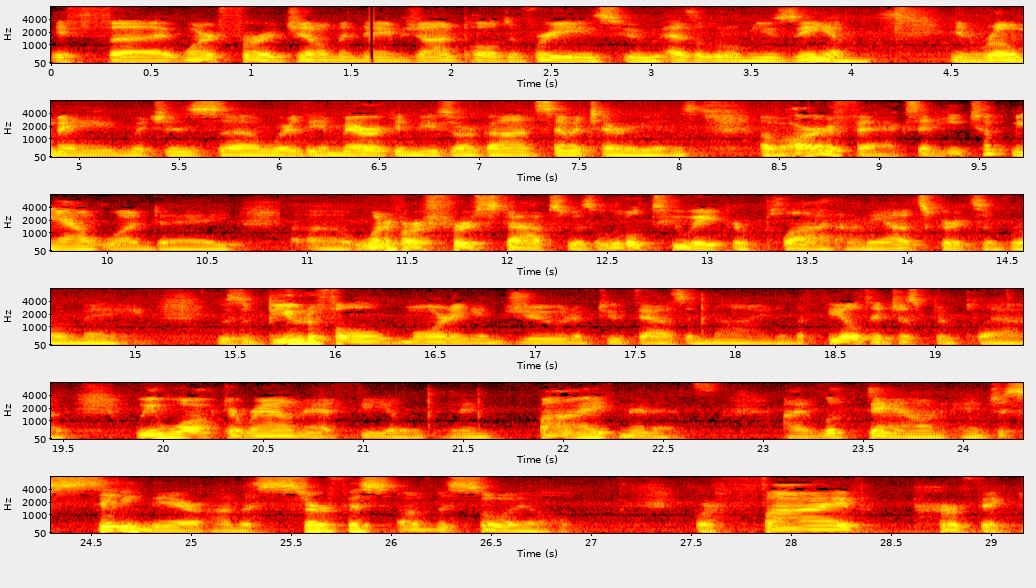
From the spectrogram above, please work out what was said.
if uh, it weren't for a gentleman named Jean Paul de Vries, who has a little museum in Romagne, which is uh, where the American Meuse-Argonne Cemetery is, of artifacts. And he took me out one day. Uh, one of our first stops was a little two acre plot on the outskirts of Romagne. It was a beautiful morning in June of 2009, and the field had just been plowed. We walked around that field, and in five minutes, I looked down, and just sitting there on the surface of the soil were five perfect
